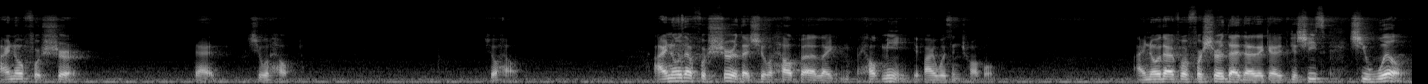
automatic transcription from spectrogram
I know for sure that she will help. She'll help." I know that for sure that she'll help, uh, like, help me if I was in trouble. I know that for, for sure that, that like, because she's, she will.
